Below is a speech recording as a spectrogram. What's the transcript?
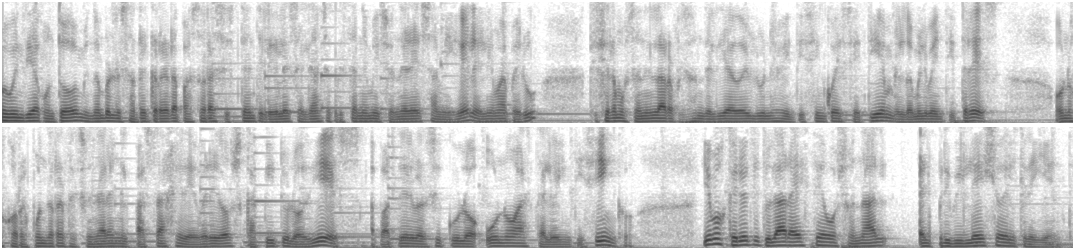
Muy buen día con todos. Mi nombre es Luis Enrique Carrera, pastor asistente de la Iglesia Alianza Cristiana y Misionera de San Miguel, en Lima, Perú. Quisiéramos tener la reflexión del día de hoy, lunes 25 de septiembre del 2023. Hoy nos corresponde reflexionar en el pasaje de Hebreos capítulo 10, a partir del versículo 1 hasta el 25. Y hemos querido titular a este devocional El privilegio del creyente.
